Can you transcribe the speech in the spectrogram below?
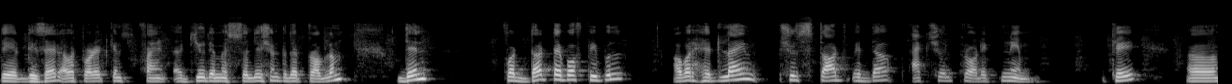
their desire our product can find uh, give them a solution to that problem then for that type of people our headline should start with the actual product name okay? Uh,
